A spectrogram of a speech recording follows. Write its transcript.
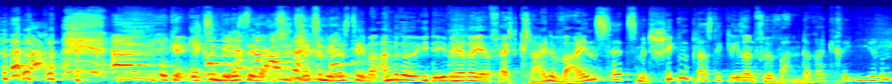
Okay, Ich wechseln wir das, das Thema. Wechseln wir das Thema. Andere Idee wäre ja vielleicht kleine Weinsets mit schicken Plastikgläsern für Wanderer kreieren.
